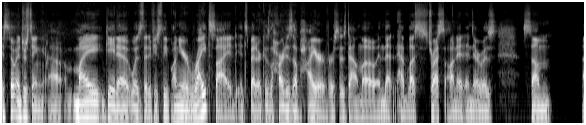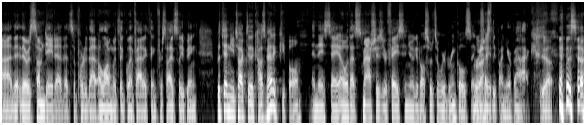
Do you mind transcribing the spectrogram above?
it's so interesting. Uh, my data was that if you sleep on your right side, it's better because the heart is up higher versus down low, and that had less stress on it. And there was some uh, th- there was some data that supported that, along with the glymphatic thing for side sleeping. But then you talk to the cosmetic people, and they say, "Oh, that smashes your face, and you'll get all sorts of weird wrinkles, and right. you should sleep on your back." Yeah. so,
